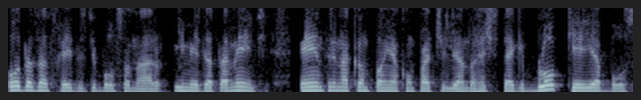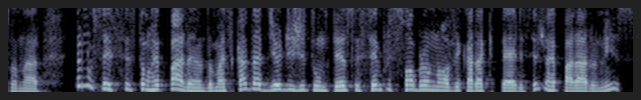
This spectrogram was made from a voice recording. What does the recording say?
todas as redes de Bolsonaro imediatamente. Entre na campanha compartilhando a hashtag bloqueia Bolsonaro. Eu não sei se vocês estão reparando, mas cada dia eu digito um texto e sempre sobram nove caracteres. Vocês já repararam nisso?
